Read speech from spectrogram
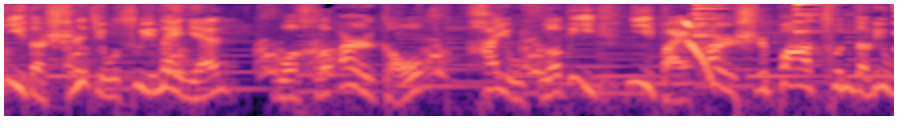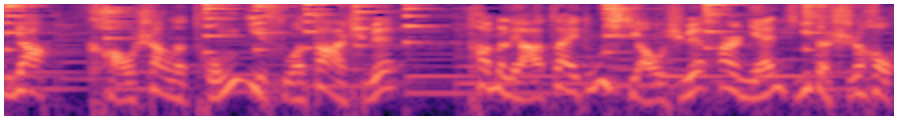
记得十九岁那年，我和二狗还有隔壁一百二十八村的六丫考上了同一所大学。他们俩在读小学二年级的时候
